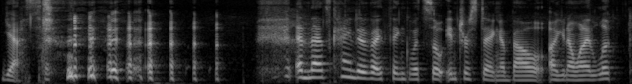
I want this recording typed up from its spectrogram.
Yes. and that's kind of I think what's so interesting about uh, you know when I looked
